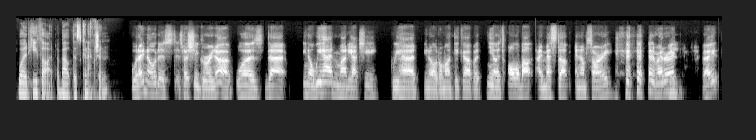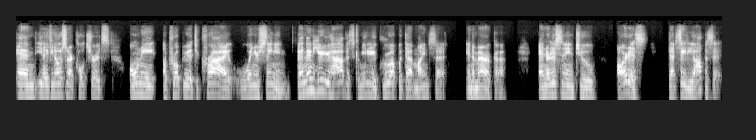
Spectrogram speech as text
what he thought about this connection. what I noticed, especially growing up, was that you know we had mariachi, we had you know romantica, but you know it's all about I messed up and I'm sorry rhetoric, mm. right? And you know if you notice in our culture, it's only appropriate to cry when you're singing. And then here you have this community who grew up with that mindset in America, and they're listening to artists that say the opposite.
